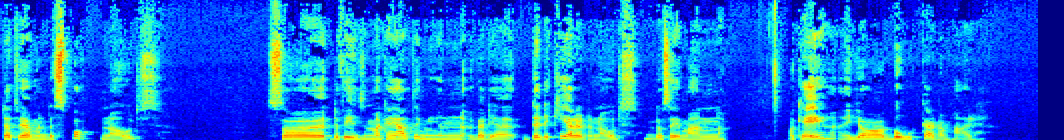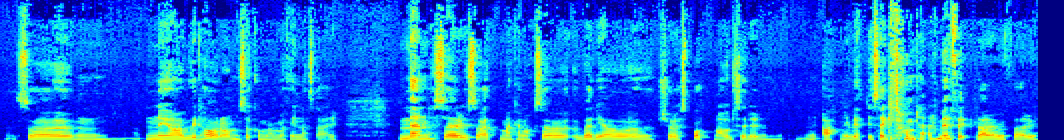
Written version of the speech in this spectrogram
Det är att vi använder spot nodes. Så det finns, man kan ju alltid välja dedikerade nodes. Då säger man, okej, okay, jag bokar de här. Så mm, när jag vill ha dem så kommer de att finnas där. Men så är det så att man kan också välja att köra spot nodes. Eller, ja, ni vet ju säkert om det här, men jag förklarar för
